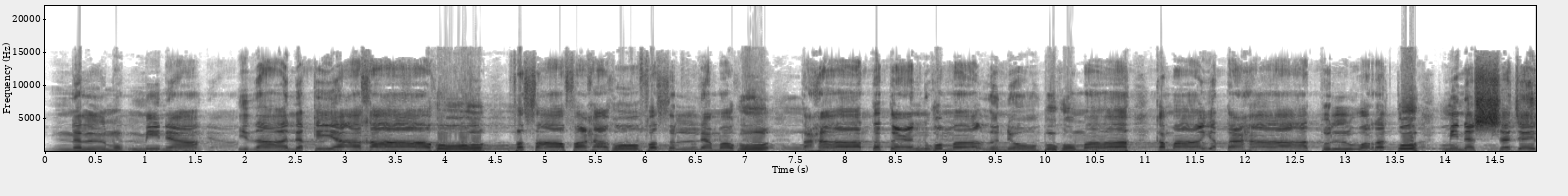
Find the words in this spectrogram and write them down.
ഇന്നൽ മുഅ്മിന ഇദാ ലഖിയ അഖാഹു ഫസല്ലമഹു تحاتت عنهما ذنوبهما كما يتحات الورق من الشجر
